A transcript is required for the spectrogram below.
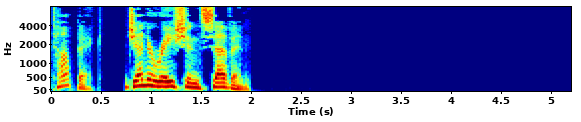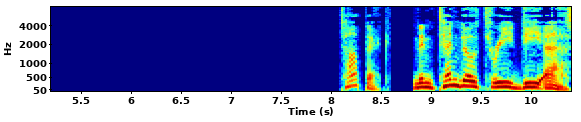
Topic: Generation 7 Topic: Nintendo 3DS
